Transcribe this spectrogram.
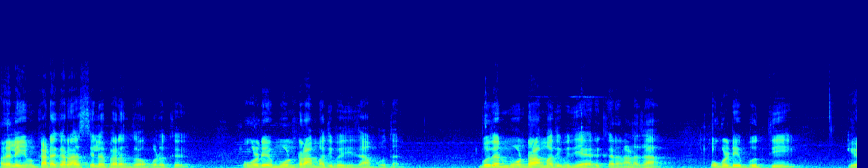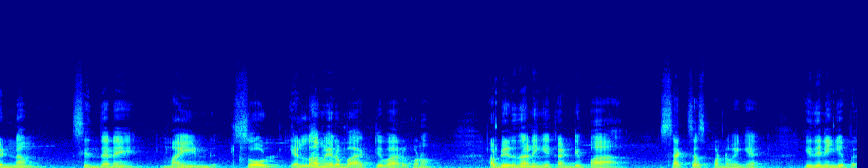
அதுலேயும் கடகராசியில் பிறந்தவங்களுக்கு உங்களுடைய மூன்றாம் அதிபதி தான் புதன். புதன் மூன்றாம் அதிபதியாக இருக்கிறனால தான் உங்களுடைய புத்தி எண்ணம் சிந்தனை மைண்ட் சோல் எல்லாமே ரொம்ப ஆக்டிவாக இருக்கணும். அப்படி இருந்தால் நீங்கள் கண்டிப்பாக சக்ஸஸ் பண்ணுவீங்க. இது நீங்கள் இப்போ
